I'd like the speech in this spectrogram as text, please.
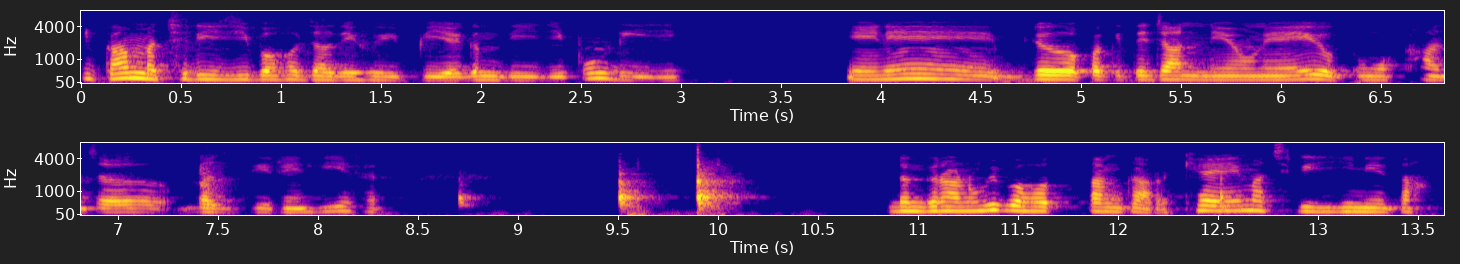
ਇੱਕ ਆਹ ਮੱਛਰੀ ਜੀ ਬਹੁਤ ਜ਼ਿਆਦਾ ਹੋਈ ਪਈ ਹੈ, ਗੰਦੀ ਜੀ ਭੁੰਡੀ ਜੀ ਇਹਨੇ ਜਦੋਂ ਆਪਾਂ ਕਿਤੇ ਜਾਂਦੇ ਆਉਣੇ ਆ, ਇਹ ਉਦੋਂ ਅੱਖਾਂ 'ਚ ਵੱਜਦੀ ਰਹਿੰਦੀ ਹੈ ਫਿਰ। ਡੰਗਰਾਂ ਨੂੰ ਵੀ ਬਹੁਤ ਤੰਗ ਕਰ ਰੱਖਿਆ ਇਹ ਮੱਛਰੀ ਜੀ ਨੇ ਤਾਂ।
